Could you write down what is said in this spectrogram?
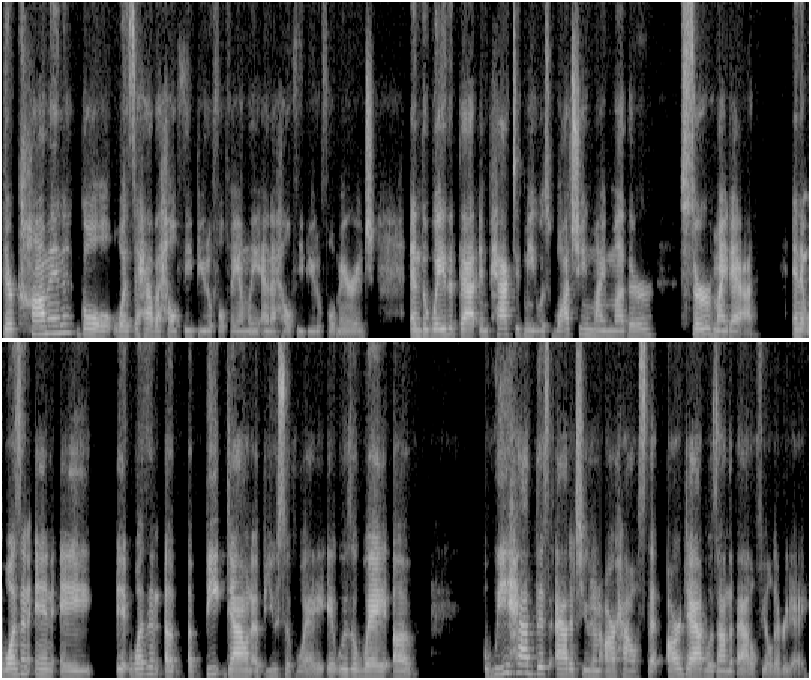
their common goal was to have a healthy, beautiful family and a healthy, beautiful marriage. And the way that that impacted me was watching my mother serve my dad. And it wasn't in a it wasn't a, a beat down abusive way. It was a way of we had this attitude in our house that our dad was on the battlefield every day.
